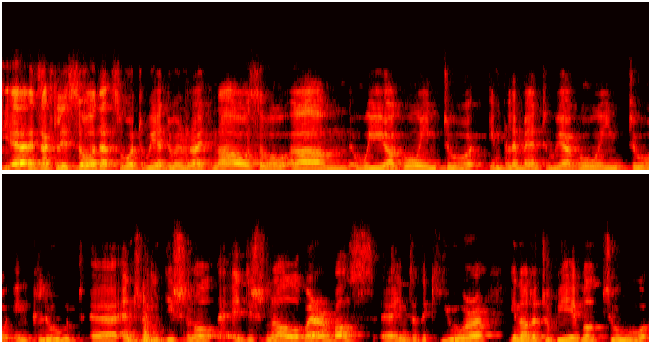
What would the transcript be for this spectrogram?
Yeah, exactly. So that's what we are doing right now. So um, we are going to implement. We are going to include uh, enter additional additional variables uh, into the cure in order to be able to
